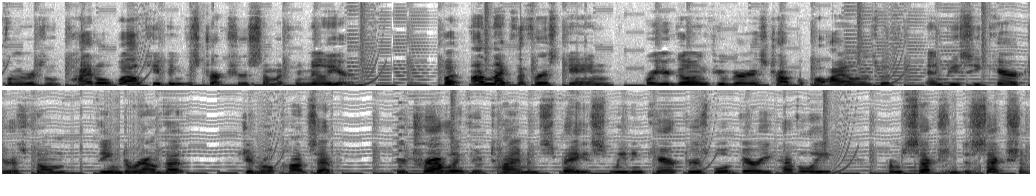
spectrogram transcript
from the original title while keeping the structure somewhat familiar. But unlike the first game, where you're going through various tropical islands with NPC characters filmed themed around that general concept, you're traveling through time and space, meaning characters will vary heavily from section to section.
